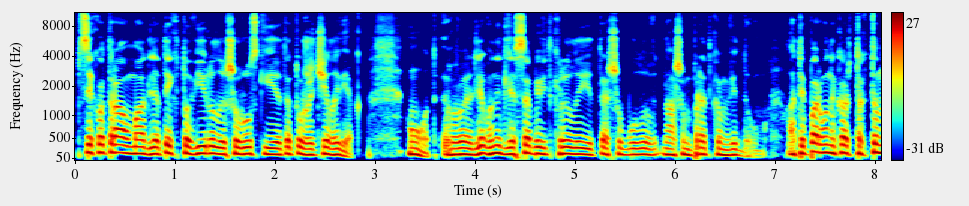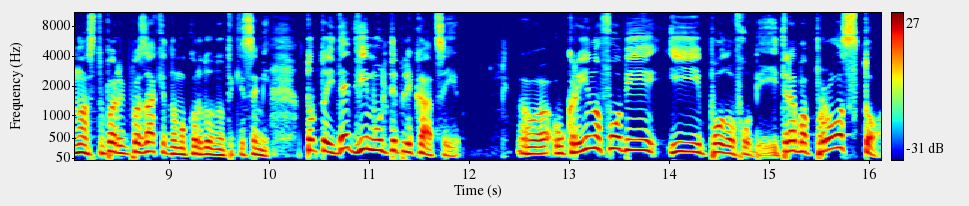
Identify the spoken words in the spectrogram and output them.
психотравма для тих, хто вірили, що русський це теж чоловік. От вони для себе відкрили те, що було нашим предкам відомо. А тепер вони кажуть, так то в нас тепер по західному кордону такі самі. Тобто йде дві мультиплікації. Е, українофобії і полофобії. І треба просто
